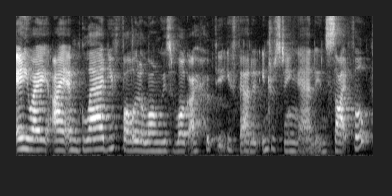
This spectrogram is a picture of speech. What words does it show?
anyway, I am glad you followed along this vlog. I hope that you found it interesting and insightful.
